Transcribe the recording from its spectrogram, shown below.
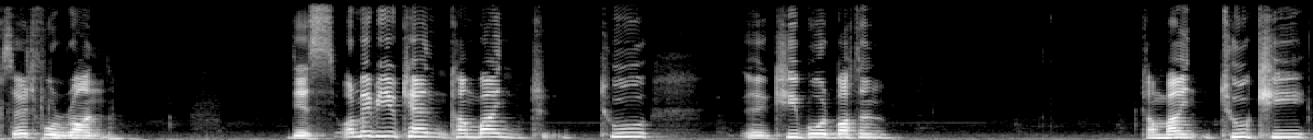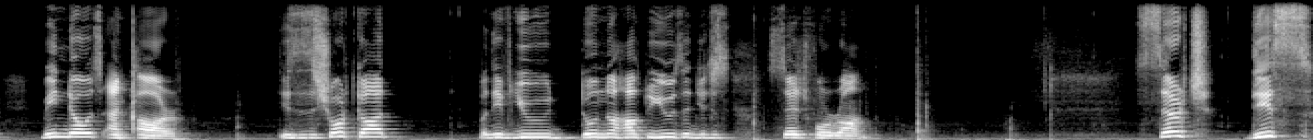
search for run this. Or maybe you can combine two uh, keyboard button combine two key Windows and R. This is a shortcut but if you don't know how to use it you just search for run search this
